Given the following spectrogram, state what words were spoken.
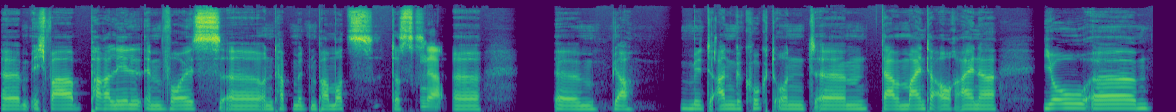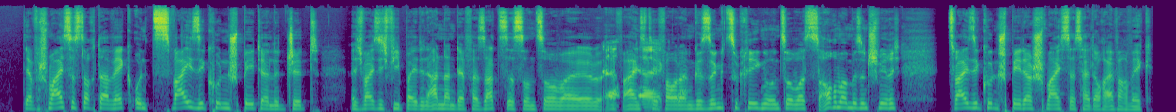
Ähm, ich war parallel im Voice äh, und habe mit ein paar Mods das ja, äh, ähm, ja mit angeguckt und ähm, da meinte auch einer, yo, ähm, der schmeißt es doch da weg und zwei Sekunden später legit. Ich weiß nicht, wie bei den anderen der Versatz ist und so, weil ja, F1 ja, TV dann gesynkt zu kriegen und sowas ist auch immer ein bisschen schwierig. Zwei Sekunden später schmeißt das halt auch einfach weg.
